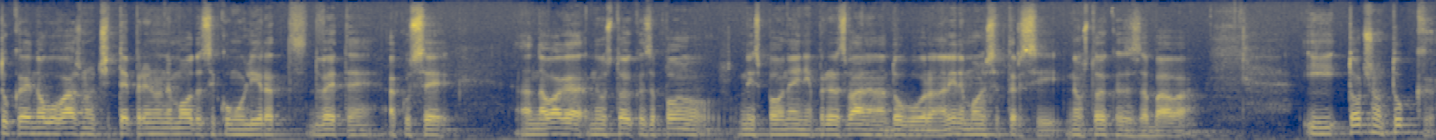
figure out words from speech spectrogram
Тук е много важно, че те прено не могат да се кумулират двете. Ако се налага неустойка за пълно неизпълнение при разваляне на договора, нали? не може да се търси неустойка за забава. И точно тук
